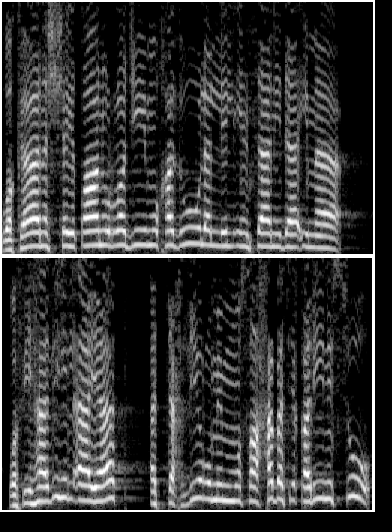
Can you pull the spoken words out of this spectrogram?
وكان الشيطان الرجيم خذولا للإنسان دائما. وفي هذه الآيات التحذير من مصاحبة قرين السوء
